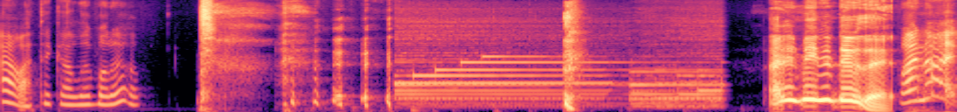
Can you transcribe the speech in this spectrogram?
Wow, I think I leveled up. I didn't mean to do that. Why not?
